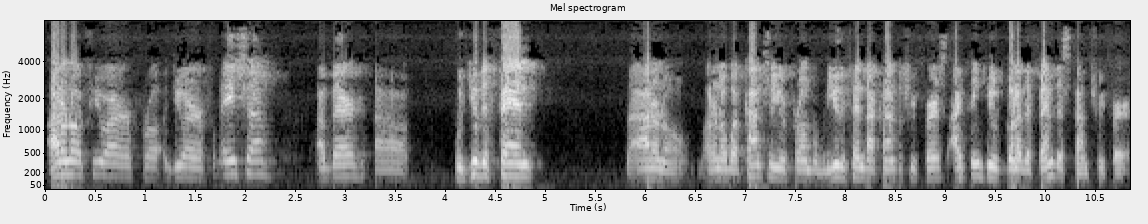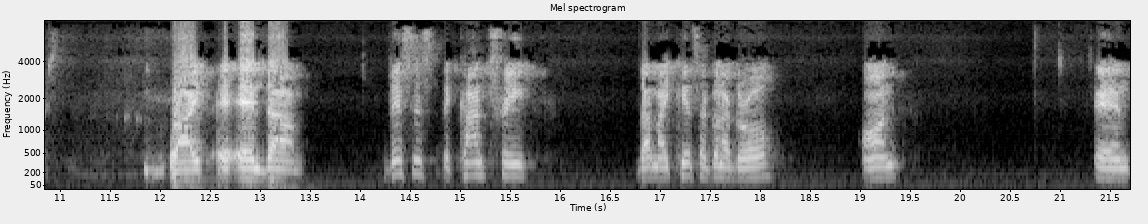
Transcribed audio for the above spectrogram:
I don't know if you are from you are from Asia out there. Uh, would you defend? I don't know. I don't know what country you're from, but would you defend that country first? I think you're going to defend this country first, right? And um, this is the country that my kids are going to grow on, and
